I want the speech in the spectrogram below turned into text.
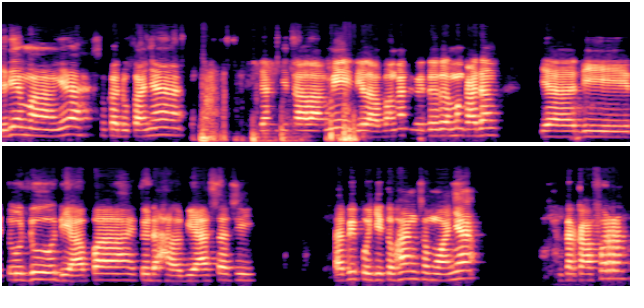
jadi emang ya suka dukanya yang kita alami di lapangan gitu itu emang kadang ya dituduh di apa itu udah hal biasa sih tapi puji Tuhan semuanya tercover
